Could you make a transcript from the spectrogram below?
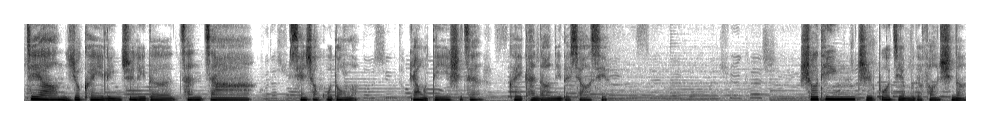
这样你就可以零距离的参加线上互动了，让我第一时间可以看到你的消息。收听直播节目的方式呢？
